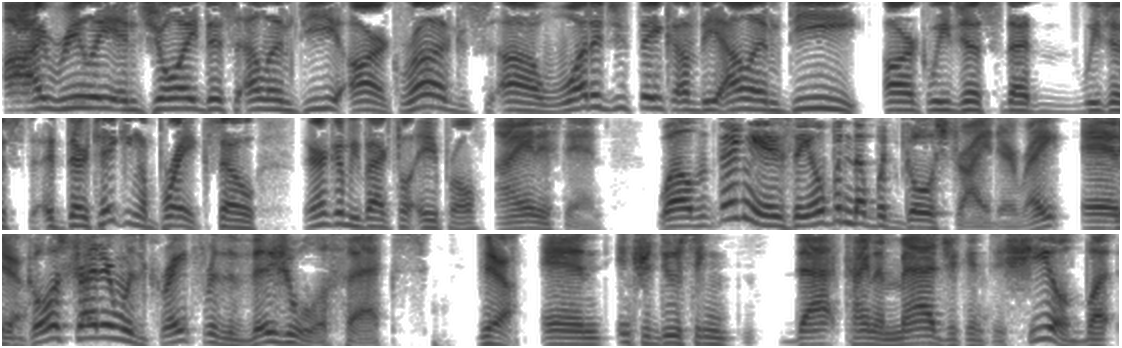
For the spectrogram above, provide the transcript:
I really enjoyed this LMD arc. Rugs, uh, what did you think of the LMD arc? We just that we just they're taking a break, so they aren't going to be back till April. I understand. Well, the thing is, they opened up with Ghost Rider, right? And Yeah. Ghost Rider was great for the visual effects Yeah, and introducing that kind of magic into Shield. But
